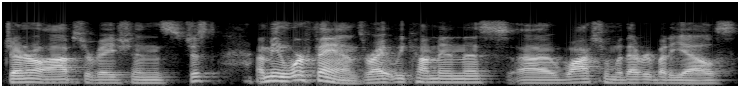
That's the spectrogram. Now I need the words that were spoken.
general observations. Just, I mean, we're fans, right? We come in this uh, watching with everybody else.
